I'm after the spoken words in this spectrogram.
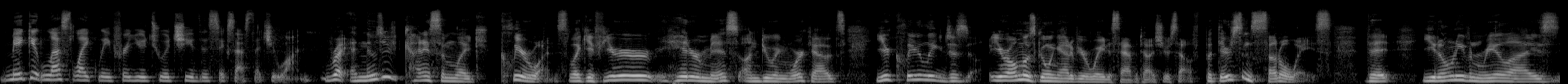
make it less likely for you to achieve the success that you want Right, and those are kind of some like clear ones. Like if you're hit or miss on doing workouts, you're clearly just you're almost going out of your way to sabotage yourself. But there's some subtle ways that you don't even realize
